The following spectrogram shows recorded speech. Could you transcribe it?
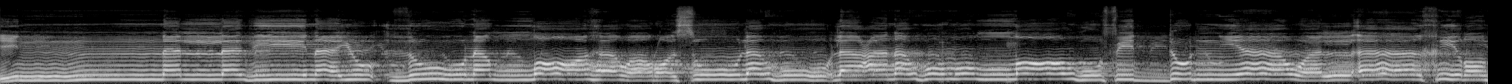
إن الذين يؤذون الله ورسوله لعنهم الله في الدنيا والآخرة.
